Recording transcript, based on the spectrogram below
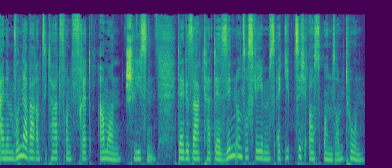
einem wunderbaren Zitat von Fred Amon schließen, der gesagt hat, der Sinn unseres Lebens ergibt sich aus unserem Tun.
